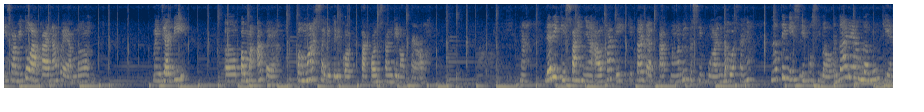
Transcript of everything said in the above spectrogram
Islam itu akan apa ya me, menjadi uh, pem, apa ya penguasa gitu di kota Konstantinopel. Nah dari kisahnya Al-Fatih kita dapat mengambil kesimpulan bahwasanya nothing is impossible. Nggak ada yang nggak mungkin.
